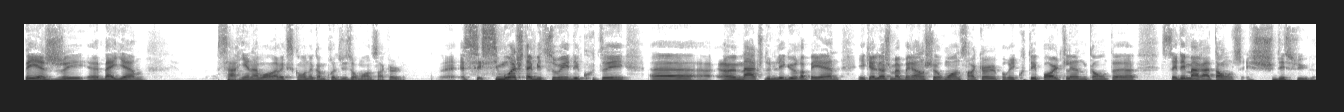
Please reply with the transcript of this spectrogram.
PSG euh, Bayern. Ça n'a rien à voir avec ce qu'on a comme produit sur One Soccer. Euh, si moi je suis habitué d'écouter un match d'une ligue européenne et que là je me branche sur One Soccer pour écouter Portland contre CD Marathon, je suis déçu. Là.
